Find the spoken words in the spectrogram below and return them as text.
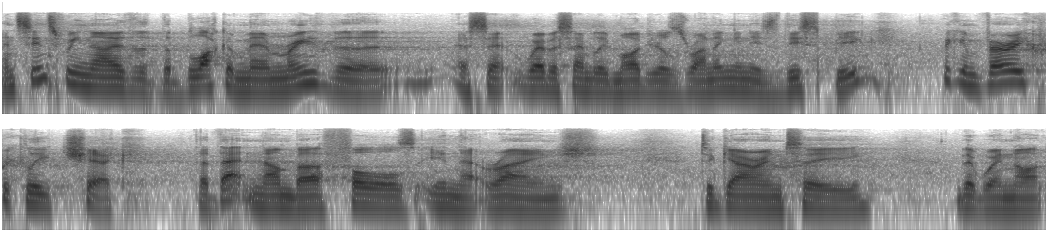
And since we know that the block of memory the WebAssembly module is running in is this big, we can very quickly check that that number falls in that range to guarantee that we're not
